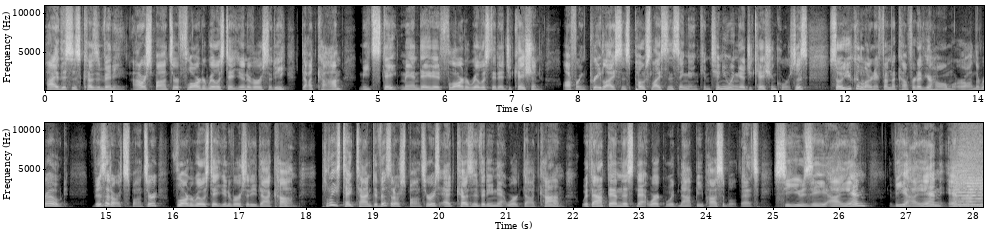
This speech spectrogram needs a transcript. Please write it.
Hi, this is Cousin Vinny. Our sponsor, Florida Real Estate University.com, meets state mandated Florida real estate education, offering pre licensed, post licensing, and continuing education courses so you can learn it from the comfort of your home or on the road. Visit our sponsor, FloridaRealEstateUniversity.com. Please take time to visit our sponsors at CuzinVinnieNetwork.com. Without them, this network would not be possible. That's C U Z I N V I N N I E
